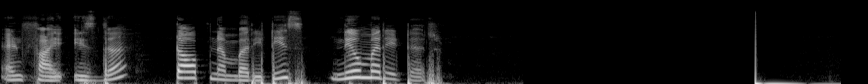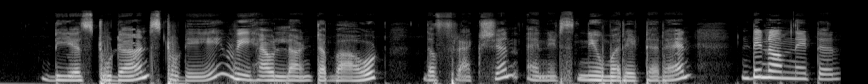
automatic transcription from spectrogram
and 5 is the top number. It is numerator. Dear students, today we have learnt about the fraction and its numerator and denominator.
